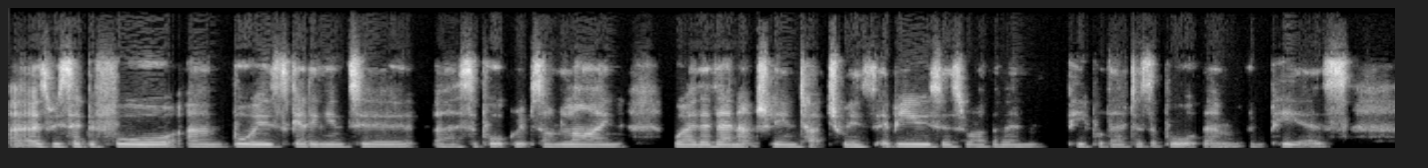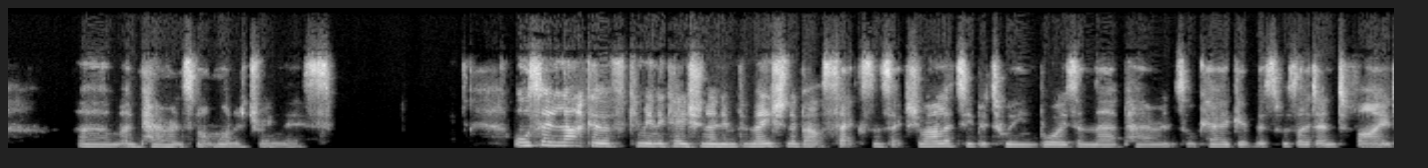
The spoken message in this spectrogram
as we said before, um, boys getting into uh, support groups online where they're then actually in touch with abusers rather than people there to support them and peers, um, and parents not monitoring this. Also, lack of communication and information about sex and sexuality between boys and their parents or caregivers was identified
